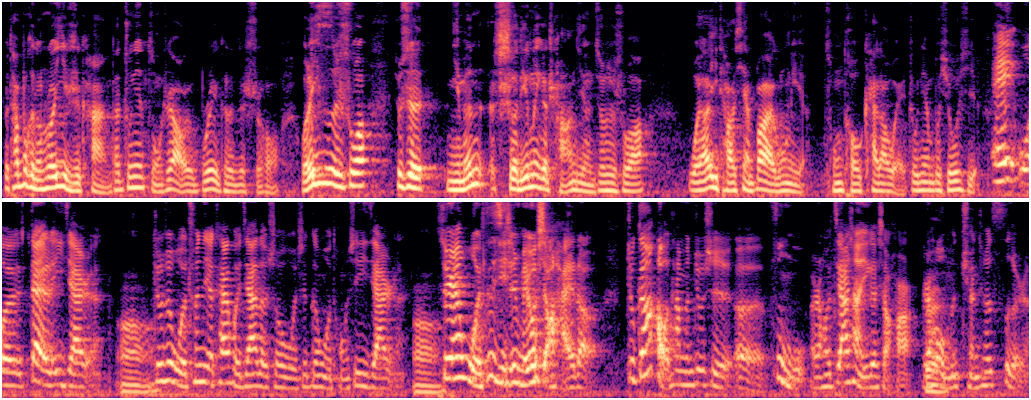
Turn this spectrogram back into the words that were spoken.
就他不可能说一直看，他中间总是要有 break 的时候。我的意思是说，就是你们设定那个场景，就是说我要一条线八百公里，从头开到尾，中间不休息哎，我带了一家人，啊、就是我春节开回家的时候，我是跟我同事一家人。啊虽然我自己是没有小孩的，就刚好他们就是呃父母，然后加上一个小孩儿，然后我们全车四个人，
